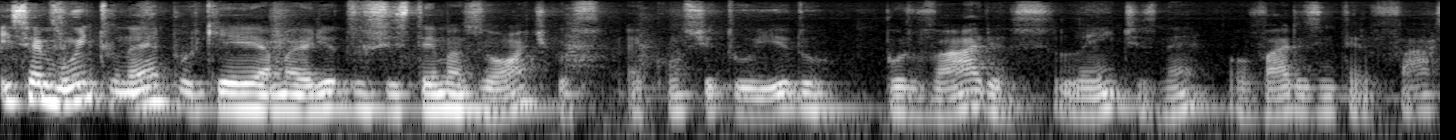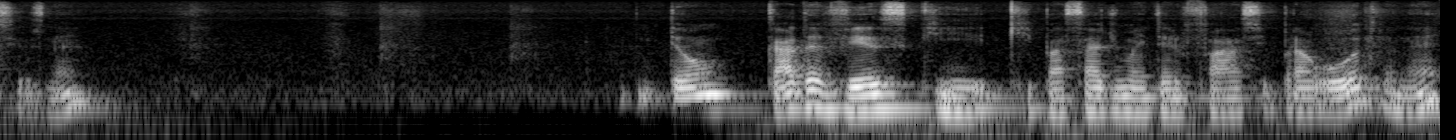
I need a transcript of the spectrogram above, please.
Isso é muito, né? Porque a maioria dos sistemas óticos é constituído por várias lentes, né? Ou várias interfaces, né? Então, cada vez que, que passar de uma interface para outra, né?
